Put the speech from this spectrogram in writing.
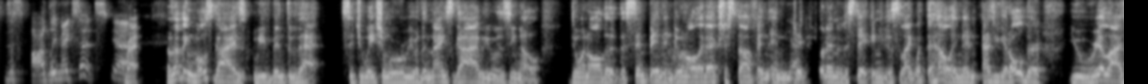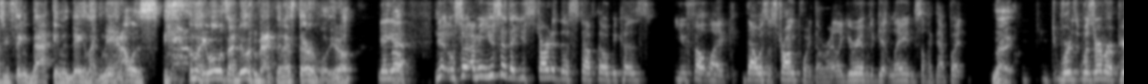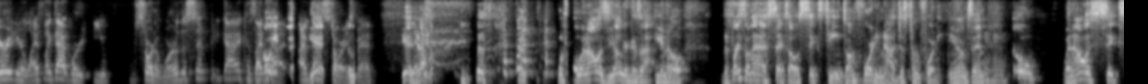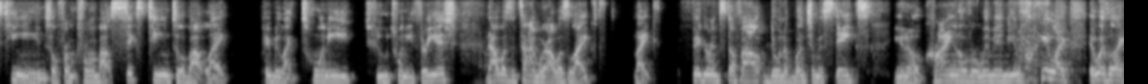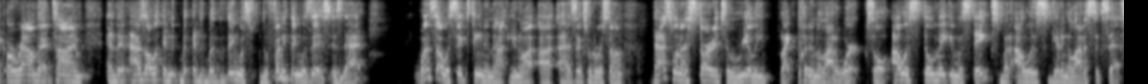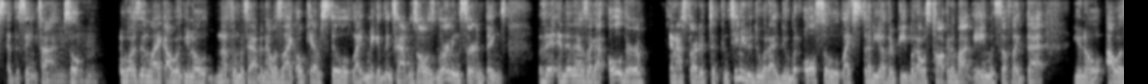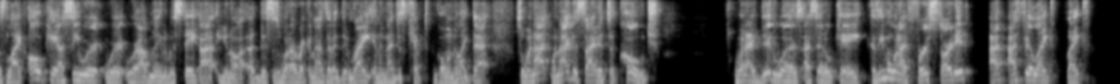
this oddly makes sense. Yeah. Right. Because I think most guys we've been through that situation where we were the nice guy. We was, you know, doing all the the simping and doing all that extra stuff and and yeah. get short end of the stick, and you're just like, what the hell? And then as you get older, you realize you think back in the day, like, man, I was like, what was I doing back then? That's terrible, you know? Yeah, yeah. So, yeah. So I mean, you said that you started this stuff though because you mm. felt like that was a strong point though, right? Like you were able to get laid and stuff like that. But right. Was, was there ever a period in your life like that where you sort of were the simpy guy? Because I've oh, got yeah, I've got stories, man. Yeah, yeah. so when I was younger, because I, you know, the first time I had sex, I was 16. So I'm 40 now, I just turned 40. You know what I'm saying? Mm-hmm. So when I was 16, so from from about 16 to about like maybe like 22, 23 ish, that was the time where I was like like figuring stuff out, doing a bunch of mistakes, you know, crying over women, you know, I mean? like it was like around that time. And then as I was, and but, but the thing was, the funny thing was this is that once I was 16 and I, you know, I, I had sex with her son, that's when I started to really like put in a lot of work. So I was still making mistakes, but I was getting a lot of success at the same time. Mm-hmm. So it wasn't like I was, you know, nothing was happening. I was like, okay, I'm still like making things happen. So I was learning certain things. But then, and then as I got older and I started to continue to do what I do, but also like study other people that was talking about game and stuff like that. You know, I was like, okay, I see where where where I made a mistake. I, you know, uh, this is what I recognize that I did right, and then I just kept going like that. So when I when I decided to coach, what I did was I said, okay, because even when I first started, I, I feel like like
